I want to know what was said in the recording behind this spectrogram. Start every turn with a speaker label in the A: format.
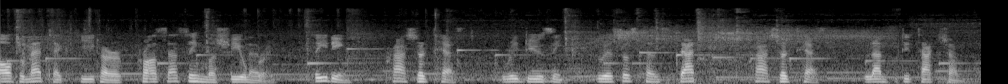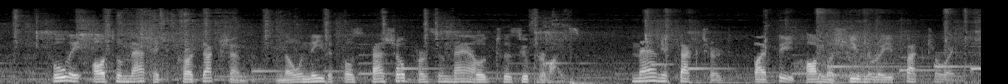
A: automatic heater processing machinery, feeding, pressure test, reducing, resistance test, pressure test, lamp detection. Fully automatic production, no need for special personnel to supervise. Manufactured by Feihong Machinery Factory.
